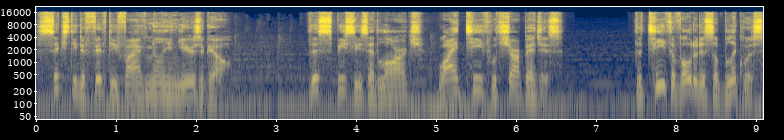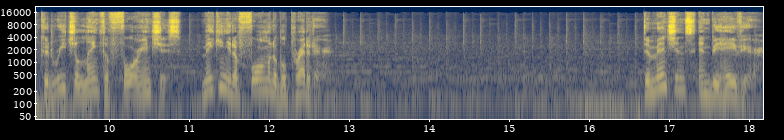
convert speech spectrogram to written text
60 to 55 million years ago. This species had large, wide teeth with sharp edges. The teeth of Otodus obliquus could reach a length of 4 inches, making it a formidable predator. Dimensions and behavior.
